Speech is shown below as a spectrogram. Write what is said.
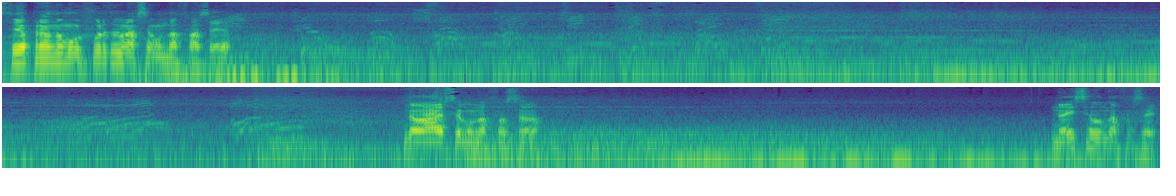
Estoy esperando muy fuerte una segunda fase, ¿eh? No hay segunda fase, ¿no? No hay segunda fase.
